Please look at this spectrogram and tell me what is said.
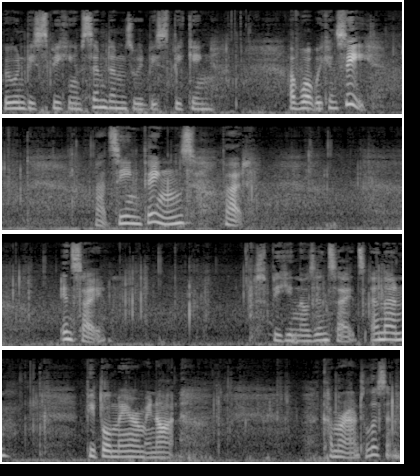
we wouldn't be speaking of symptoms, we'd be speaking of what we can see. Not seeing things, but insight. Speaking those insights. And then people may or may not come around to listen.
